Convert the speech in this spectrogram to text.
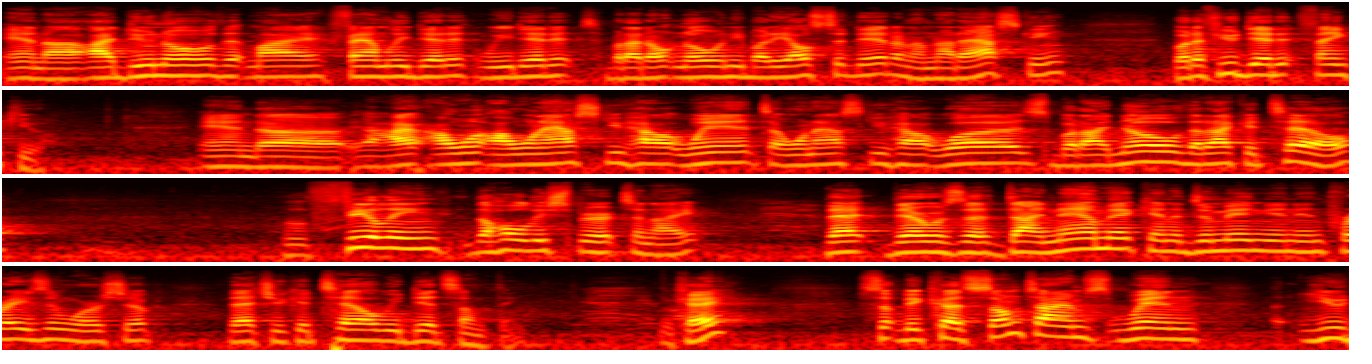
And uh, I do know that my family did it, we did it, but I don't know anybody else that did, and I'm not asking. But if you did it, thank you. And uh, I, I, want, I want to ask you how it went, I want to ask you how it was, but I know that I could tell feeling the Holy Spirit tonight, that there was a dynamic and a dominion in praise and worship that you could tell we did something. Okay? So, because sometimes when you,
